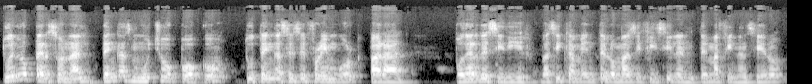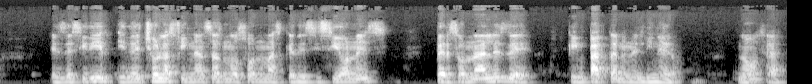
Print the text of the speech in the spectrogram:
tú en lo personal tengas mucho o poco, tú tengas ese framework para poder decidir. Básicamente lo más difícil en el tema financiero es decidir. Y de hecho las finanzas no son más que decisiones personales de, que impactan en el dinero, ¿no? O sea,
